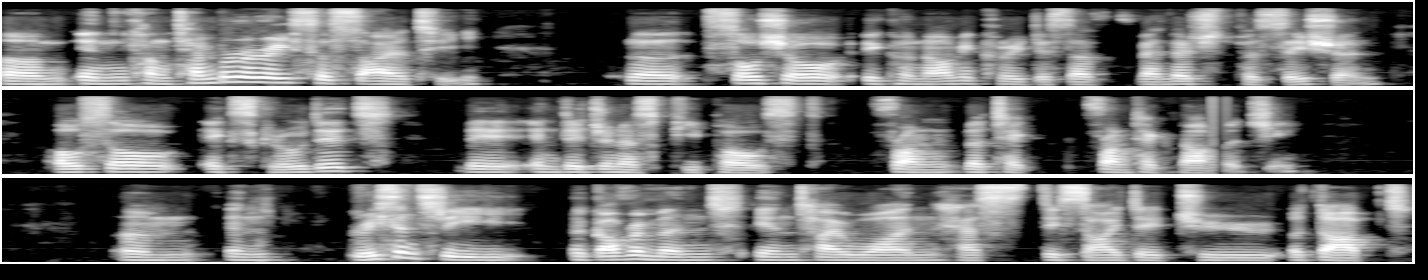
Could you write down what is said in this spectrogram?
um, in contemporary society, the social economically disadvantaged position also excluded the indigenous peoples from the tech from technology. Um, and recently, the government in Taiwan has decided to adopt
